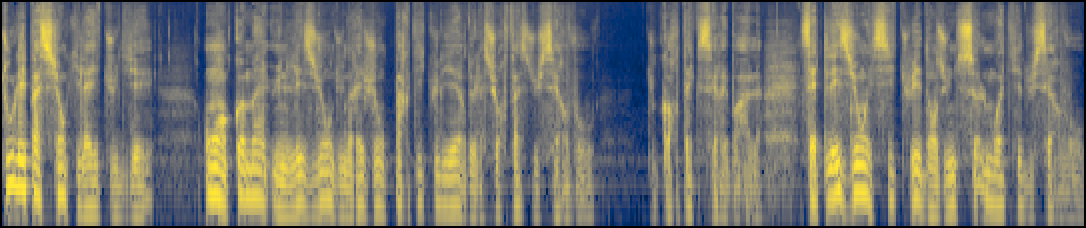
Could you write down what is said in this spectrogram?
Tous les patients qu'il a étudiés ont en commun une lésion d'une région particulière de la surface du cerveau, du cortex cérébral. Cette lésion est située dans une seule moitié du cerveau,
